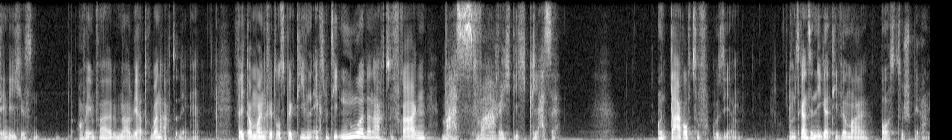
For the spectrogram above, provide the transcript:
denke ich, ist auf jeden Fall mal wert, drüber nachzudenken. Vielleicht auch mal in Retrospektiven explizit nur danach zu fragen, was war richtig klasse? Und darauf zu fokussieren. Um das ganze Negative mal auszusperren.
